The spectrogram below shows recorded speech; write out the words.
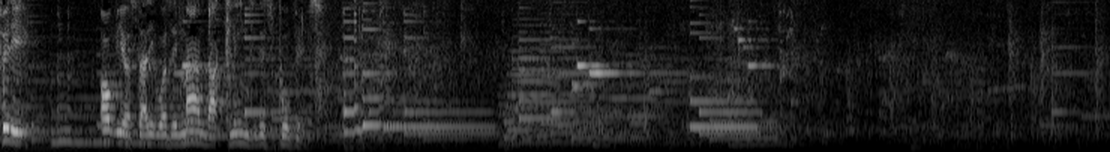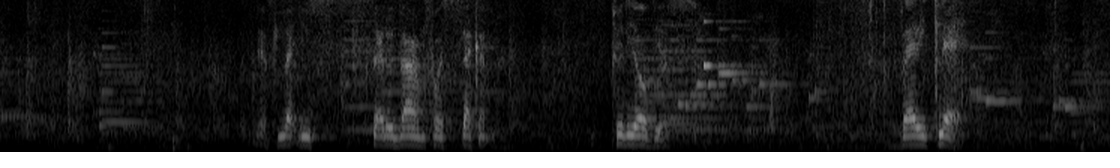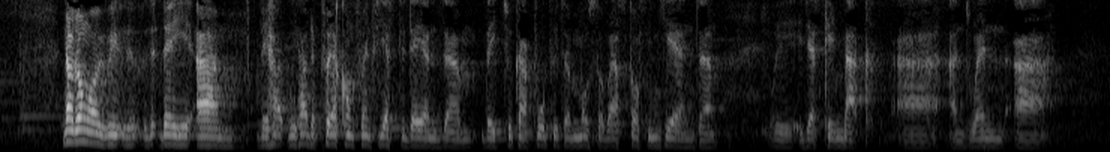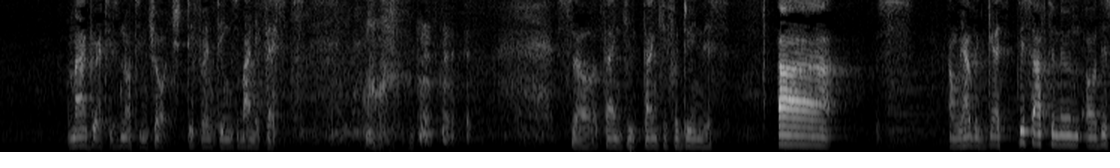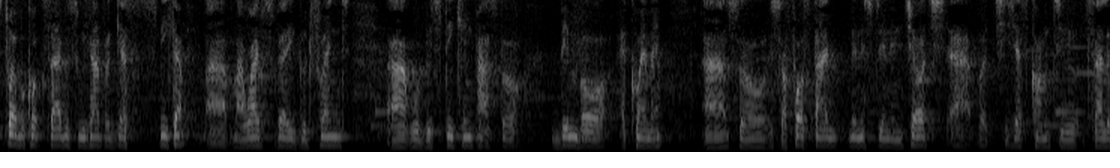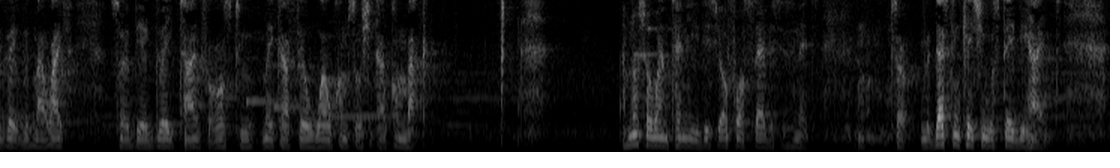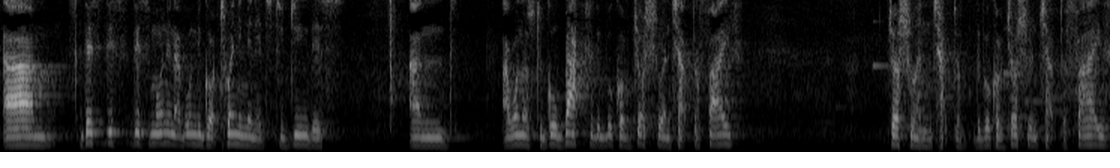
Pretty obvious that it was a man that cleaned this pulpit. Just let you settle down for a second. Pretty obvious. Very clear. No, don't worry. We, they, um, they had, we had a prayer conference yesterday, and um, they took our pulpit and most of our stuff in here, and um, we just came back. Uh, and when uh, Margaret is not in church, different things manifest. so thank you, thank you for doing this. Uh, and we have a guest this afternoon or this 12 o'clock service. We have a guest speaker, uh, my wife's very good friend. Uh, will be speaking, Pastor Bimbo Ekweme. Uh, so it's her first time ministering in church, uh, but she just come to celebrate with my wife. So it'll be a great time for us to make her feel welcome so she can come back. I'm not sure why I'm telling you this. Your first service, isn't it? So, just in case you will stay behind. Um, this, this, this morning, I've only got 20 minutes to do this, and I want us to go back to the book of Joshua in chapter 5. Joshua in chapter, the book of Joshua in chapter 5.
